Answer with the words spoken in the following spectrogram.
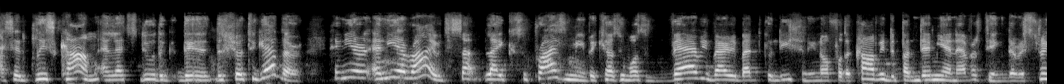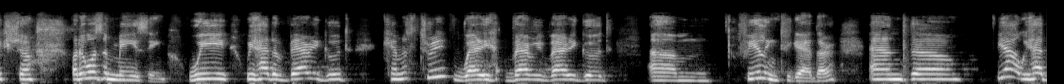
I said, please come and let's do the, the, the show together. And he, and he arrived, like surprised me because it was very, very bad condition, you know, for the COVID, the pandemic and everything, the restriction, but it was amazing. We, we had a very good chemistry, very, very, very good um, feeling together. And, uh, yeah, we had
